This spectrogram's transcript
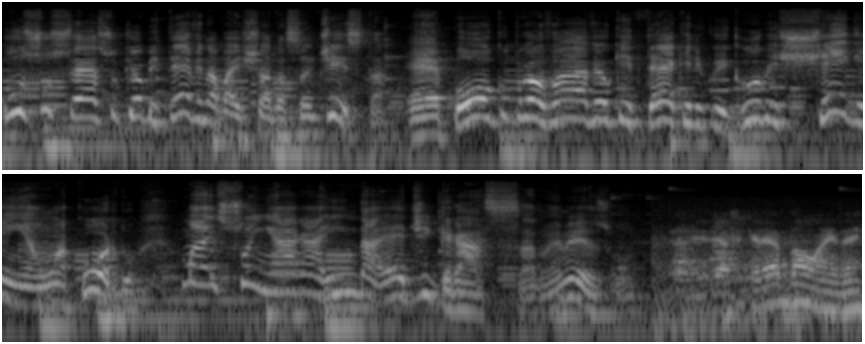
o sucesso que obteve na Baixada Santista. É pouco provável que técnico e clube cheguem a um acordo, mas sonhar ainda é de graça, não é mesmo? Acha que ele é bom ainda, hein?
